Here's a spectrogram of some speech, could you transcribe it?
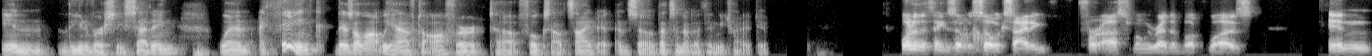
in the university setting when i think there's a lot we have to offer to folks outside it. And so that's another thing we try to do. One of the things that was so exciting for us when we read the book was in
